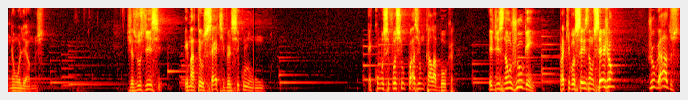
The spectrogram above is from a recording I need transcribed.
Não olhamos. Jesus disse em Mateus 7, versículo 1. É como se fosse um, quase um cala-boca. Ele diz: Não julguem, para que vocês não sejam julgados.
